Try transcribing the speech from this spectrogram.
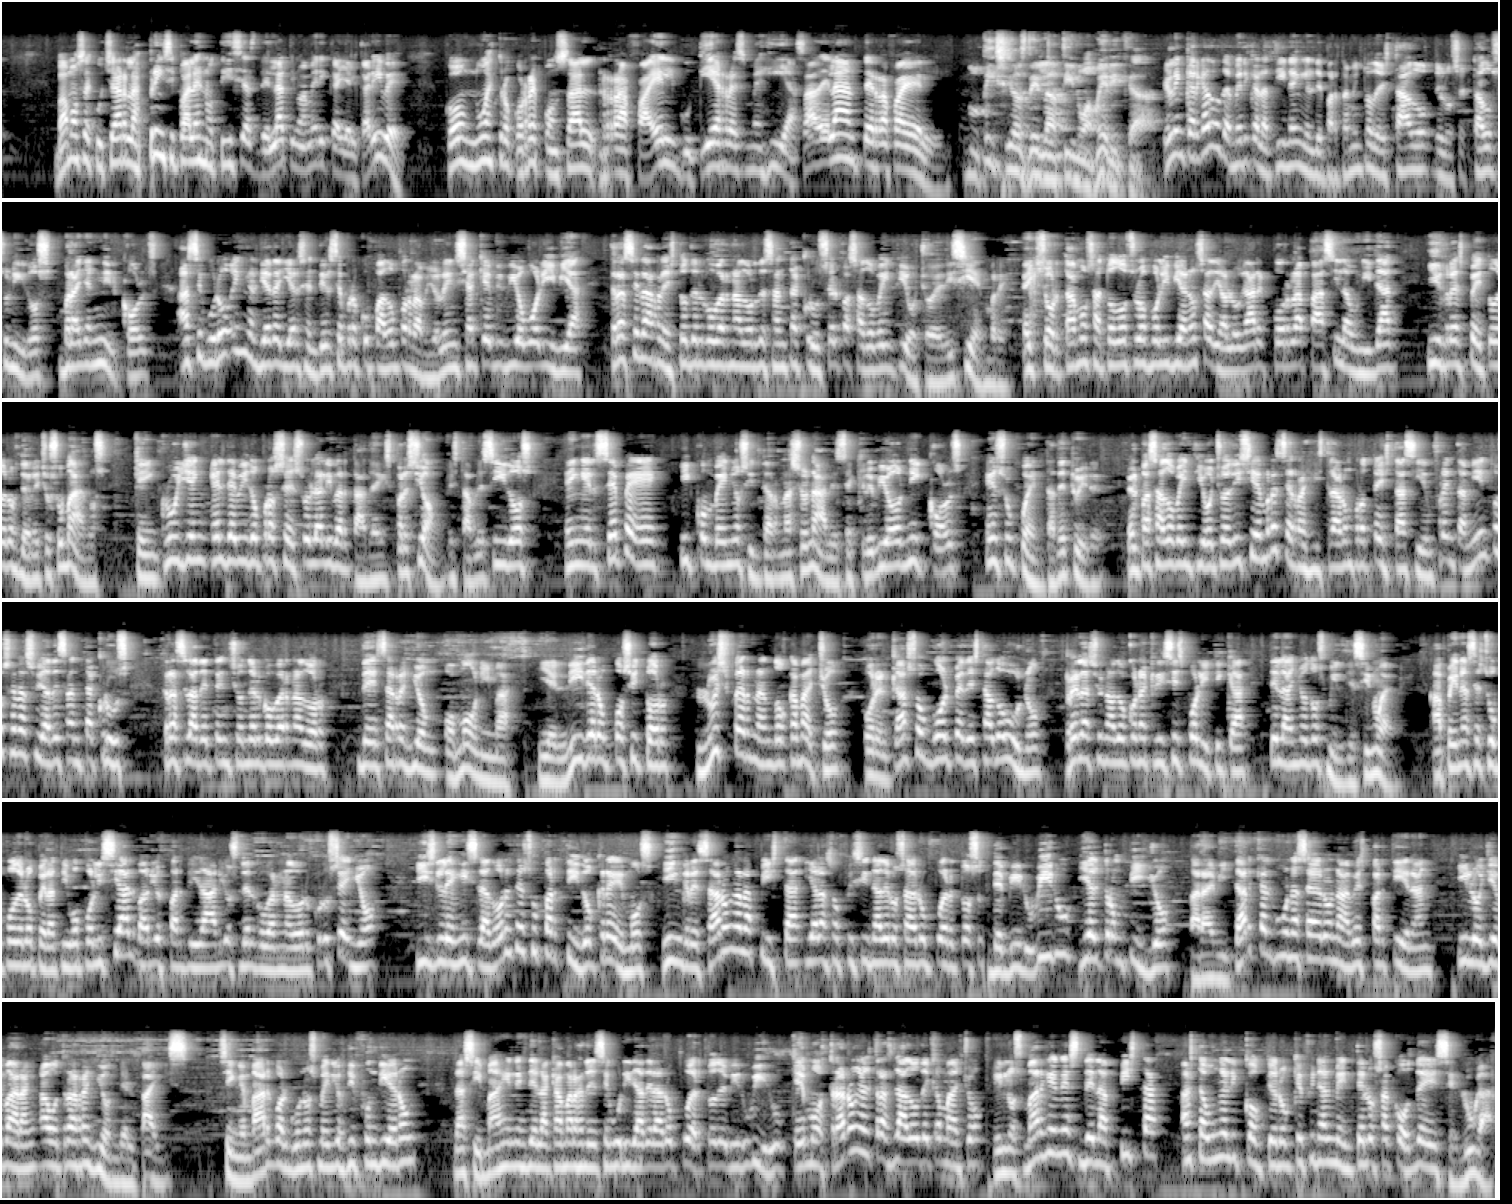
vamos a escuchar las principales noticias de Latinoamérica y el Caribe con nuestro corresponsal Rafael Gutiérrez Mejías. Adelante, Rafael. Noticias de Latinoamérica. El encargado de América Latina en el Departamento de Estado de los Estados Unidos, Brian Nichols, aseguró en el día de ayer sentirse preocupado por la violencia que vivió Bolivia tras el arresto del gobernador de Santa Cruz el pasado 28 de diciembre. Exhortamos a todos los bolivianos a dialogar por la paz y la unidad y respeto de los derechos humanos, que incluyen el debido proceso y la libertad de expresión, establecidos en el CPE y convenios internacionales, escribió Nichols en su cuenta de Twitter. El pasado 28 de diciembre se registraron protestas y enfrentamientos en la ciudad de Santa Cruz tras la detención del gobernador de esa región homónima y el líder opositor Luis Fernando Camacho por el caso Golpe de Estado 1 relacionado con la crisis política del año 2019. Apenas se supo del operativo policial, varios partidarios del gobernador cruceño y legisladores de su partido, creemos, ingresaron a la pista y a las oficinas de los aeropuertos de Virubiru y El Trompillo para evitar que algunas aeronaves partieran y lo llevaran a otra región del país. Sin embargo, algunos medios difundieron las imágenes de la cámara de seguridad del aeropuerto de Virubiru que mostraron el traslado de Camacho en los márgenes de la pista hasta un helicóptero que finalmente lo sacó de ese lugar.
